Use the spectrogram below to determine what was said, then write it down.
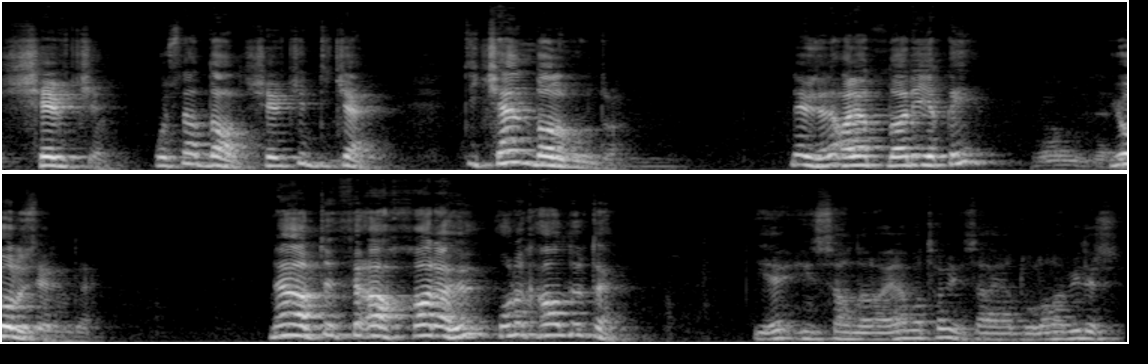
şevkin. Husna dal, şevkin diken. Diken dalı buldu. Ne üzerinde? Ayakları yıkı Yol üzerinde. Ne yaptı? Feahharahu onu kaldırdı. Diye insanlar ayağına batabilir. İnsan ayağına dolanabilir.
